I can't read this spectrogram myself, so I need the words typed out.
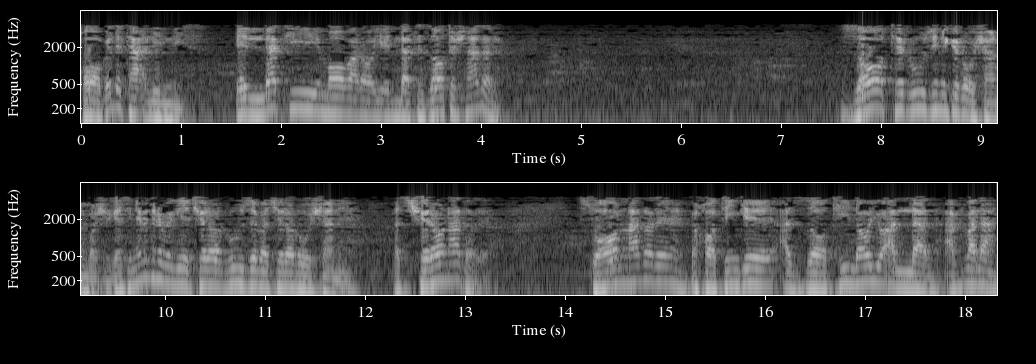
قابل تعلیل نیست. علتی ما ورای علت ذاتش نداره. ذات روز اینه که روشن باشه. کسی نمی‌تونه بگه چرا روزه و چرا روشنه. پس چرا نداره؟ سوال نداره به خاطر اینکه از ذاتی لا یعلل. اولا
